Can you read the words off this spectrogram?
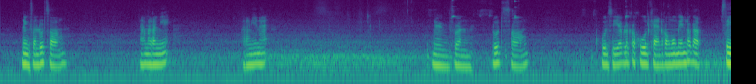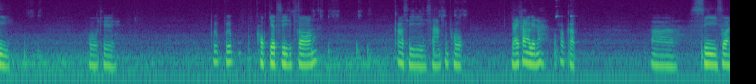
1ส่วนรูท2นะมาทางนี้ มาทางนี้นะ1ส่วนรูท2คูณ CF แล้วก็คูณแขนของโมเมนต์เท่ากับ 4 โอเคปึ๊บปึ๊บหกเจ็ดสี่สิบสอง เก้าสี่สามสิบหกย้ายข้างเลยนะ เท่ากับสี่ส่วน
